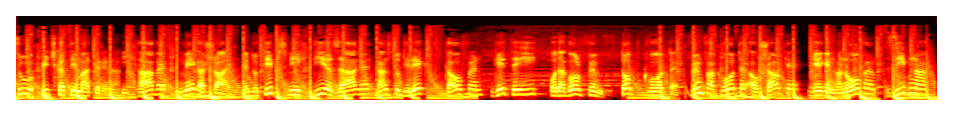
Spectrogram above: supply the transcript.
zu, Pitschka die Materina. Ich habe Megaschein. Wenn du tippst, wie ich dir sage, kannst du direkt kaufen GTI oder Golf 5. Top-Quote. Fünfer-Quote auf Schalke gegen Hannover, Siebener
